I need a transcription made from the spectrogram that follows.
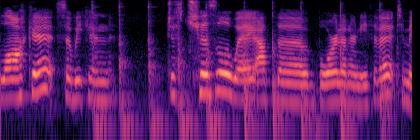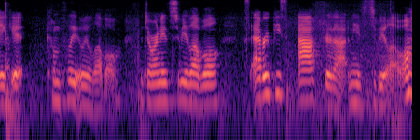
Lock it so we can just chisel away at the board underneath of it to make it completely level. The door needs to be level, because every piece after that needs to be level.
